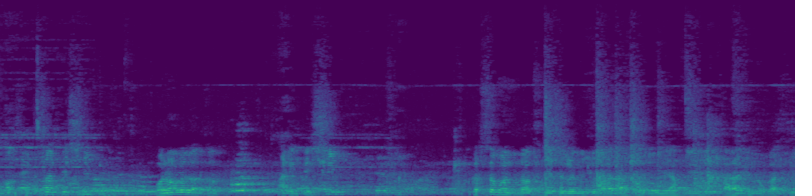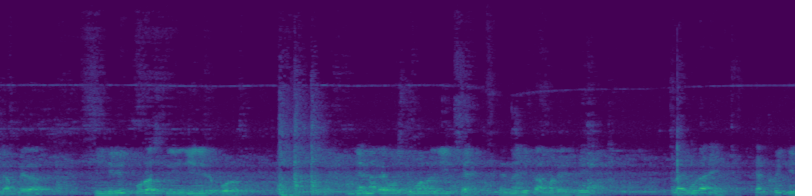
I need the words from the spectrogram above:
मग ॲक्च्युअल ते शिप बनवलं जातं. आणि ते शिप कसं बनतं हे सगळं मी तुम्हाला दाखवतो. म्हणजे आपले जे कारागीर लोक असतील आपल्या इंजिनिअरिंग पोरं असतील इंजिनियर पोरं ज्यांना काही वस्तू बनवायची इच्छा आहे त्यांना हे कामाला हे प्लायवूड आहे त्यापैकी.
